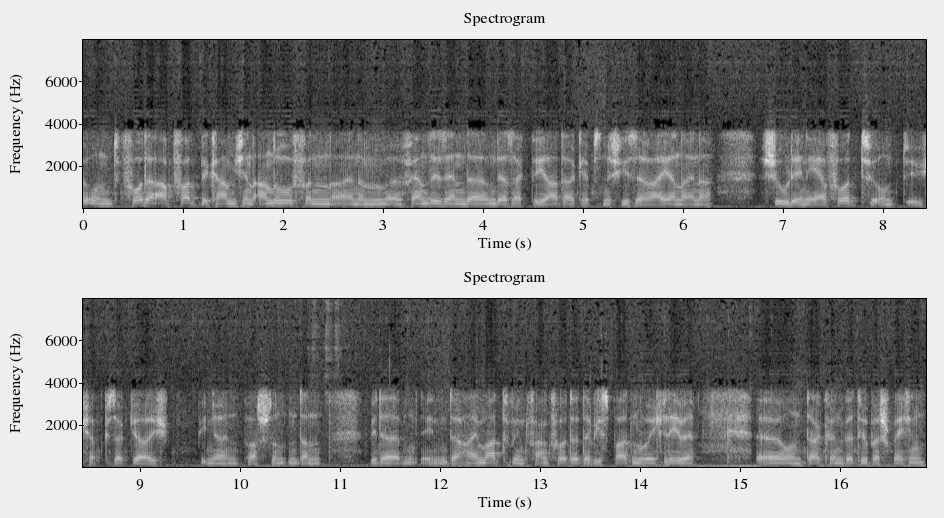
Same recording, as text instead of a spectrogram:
Und vor der Abfahrt bekam ich einen Anruf von einem äh, Fernsehsender und der sagte, ja, da gäbe es eine Schießerei an einer Schule in Erfurt. Und ich habe gesagt, ja, ich bin ja in ein paar Stunden dann wieder in der Heimat, in Frankfurt oder Wiesbaden, wo ich lebe. Äh, Und da können wir drüber sprechen.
